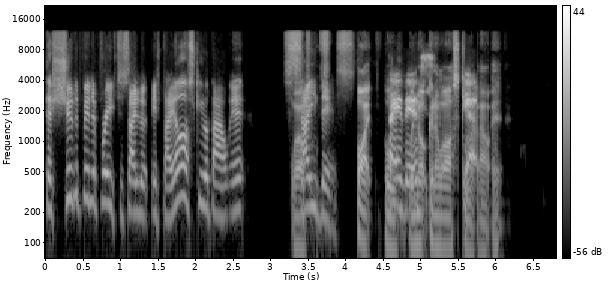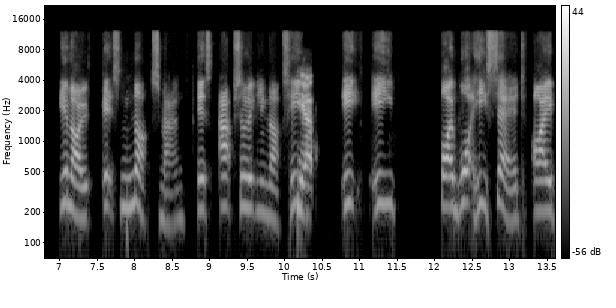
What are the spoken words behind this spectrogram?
There should have been a brief to say, look, if they ask you about it, Well, say this. Fight. Say We're not going to ask him Yep. about it. You know, it's nuts, man. It's absolutely nuts. He, Yep. he he by what he said i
